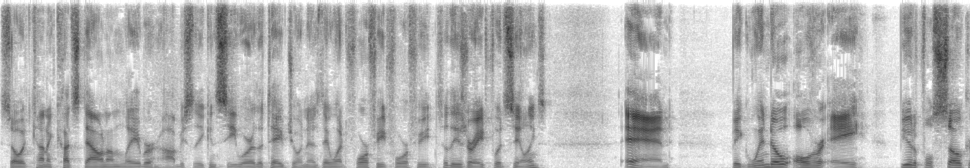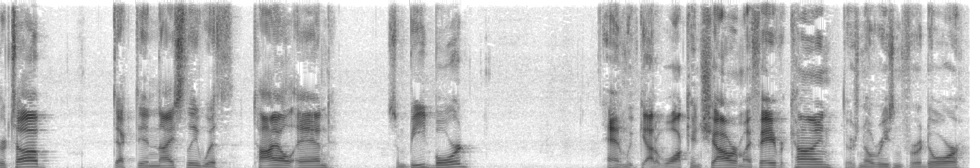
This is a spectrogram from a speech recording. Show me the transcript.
so it kind of cuts down on labor. Obviously, you can see where the tape joint is. They went four feet, four feet, so these are eight foot ceilings. And big window over a beautiful soaker tub, decked in nicely with tile and some beadboard. And we've got a walk in shower, my favorite kind. There's no reason for a door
